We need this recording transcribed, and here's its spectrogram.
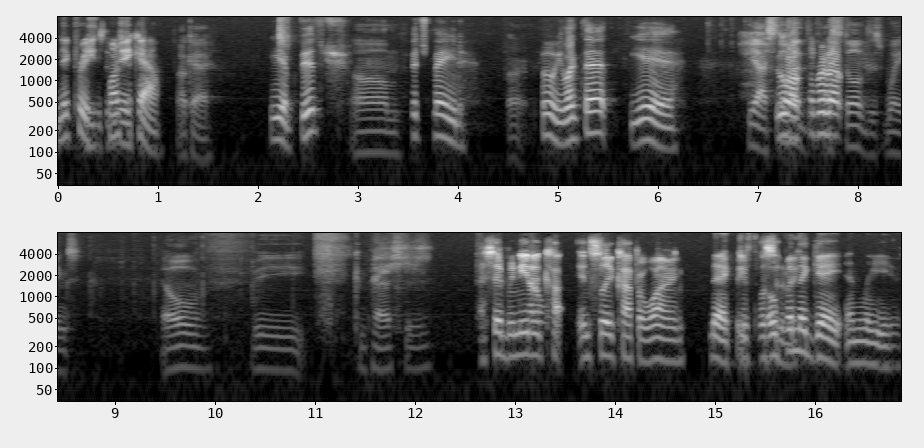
Nick Need Priesty, to punch the cow. Okay. Yeah, bitch. Um. Bitch made. Alright. Oh, you like that? Yeah. Yeah, I still Ooh, have. cover it I up. still have this wings. LV capacitor. I said we needed co- insulated copper wiring. Nick, Wait, just listen to open me. the gate and leave.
